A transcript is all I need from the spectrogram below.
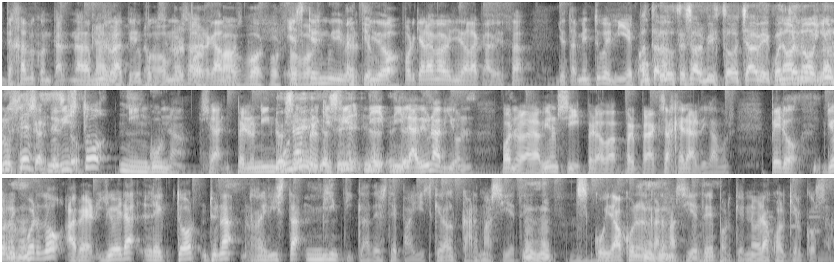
déjame contar nada muy Claro, rápido, porque no, si no nos por alargamos. favor, por Es favor, que es muy divertido, porque ahora me ha venido a la cabeza. Yo también tuve mi época. ¿Cuántas luces has visto, Xavi? No, no, yo luces no he visto ninguna. O sea, pero ninguna, sí, pero que sí, ni, la de un avión. Bueno, la de avión sí, pero para, para exagerar, digamos. Pero yo recuerdo, a ver, yo era lector de una revista mítica de este país, que era el Karma 7. Ujú. Cuidado con el Karma 7, porque no era cualquier cosa.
